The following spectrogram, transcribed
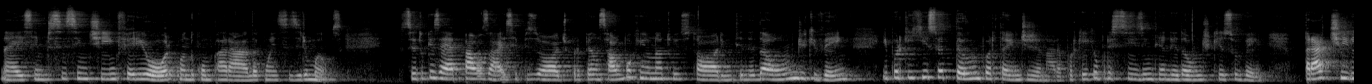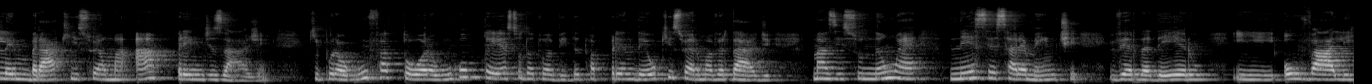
né, e sempre se sentir inferior quando comparada com esses irmãos. Se tu quiser pausar esse episódio para pensar um pouquinho na tua história, entender da onde que vem e por que que isso é tão importante, Genara, por que que eu preciso entender da onde que isso vem? Para te lembrar que isso é uma aprendizagem, que por algum fator, algum contexto da tua vida, tu aprendeu que isso era uma verdade, mas isso não é necessariamente verdadeiro e ou vale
